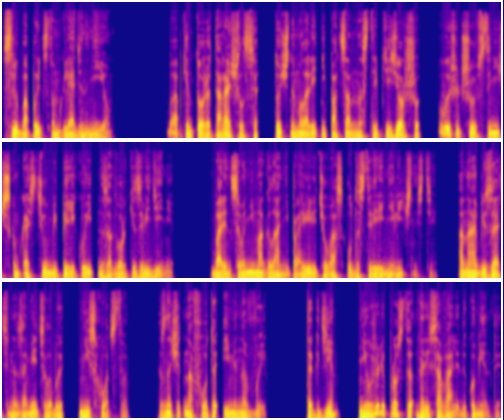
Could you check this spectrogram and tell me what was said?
с любопытством глядя на нее. Бабкин тоже таращился, точно малолетний пацан на стриптизершу, вышедшую в сценическом костюме перекурить на задворке заведения. Баренцева не могла не проверить у вас удостоверение личности. Она обязательно заметила бы несходство. Значит, на фото именно вы. Так где? Неужели просто нарисовали документы?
